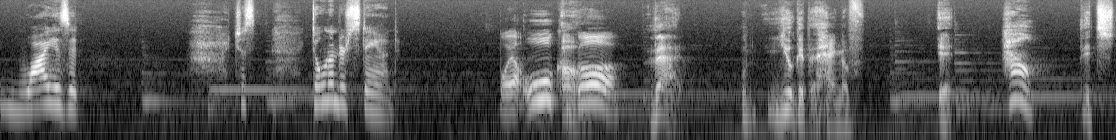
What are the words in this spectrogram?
why is it? I just don't understand. 뭐야? 오 그거. That. Well, you'll get the hang of it. How? It's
